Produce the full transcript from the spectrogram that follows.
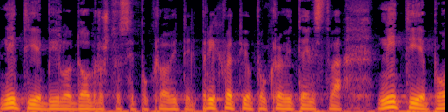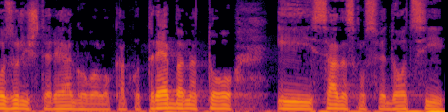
niti je bilo dobro što se pokrovitelj prihvatio pokroviteljstva, niti je pozorište reagovalo kako treba na to i sada smo svedoci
